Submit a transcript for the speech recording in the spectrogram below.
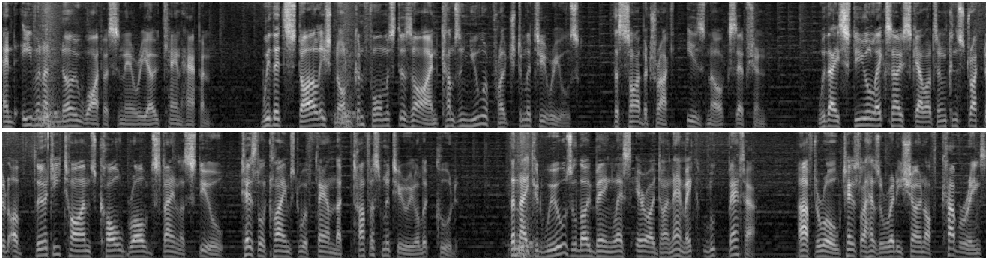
and even a no wiper scenario can happen. With its stylish non-conformist design comes a new approach to materials. The Cybertruck is no exception. With a steel exoskeleton constructed of 30 times cold rolled stainless steel, Tesla claims to have found the toughest material it could. The naked wheels, although being less aerodynamic, look better. After all, Tesla has already shown off coverings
